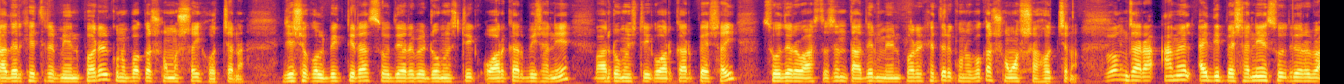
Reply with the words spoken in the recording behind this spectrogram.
তাদের ক্ষেত্রে মেন পাওয়ারের কোনো প্রকার সমস্যাই হচ্ছে না। যে সকল ব্যক্তিরা সৌদি আরবে ডোমেস্টিক ওয়ার্কার বিষয় নিয়ে বা ডোমেস্টিক ওয়ার্কার পেশায় সৌদি আরবে আসতেছেন, তাদের মেন পাওয়ারের ক্ষেত্রে কোনো প্রকার সমস্যা হচ্ছে না। এবং যারা আমেল আইডি পেশা নিয়ে সৌদি আরবে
